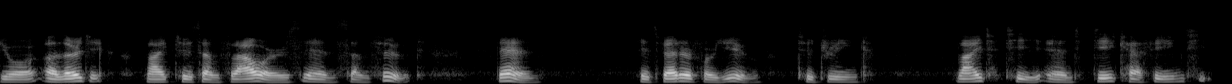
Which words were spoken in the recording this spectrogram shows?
you're allergic like to some flowers and some food, then it's better for you to drink light tea and decaffeine tea.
